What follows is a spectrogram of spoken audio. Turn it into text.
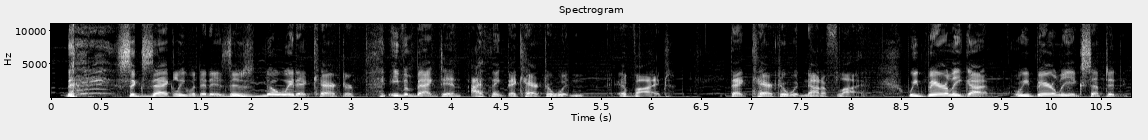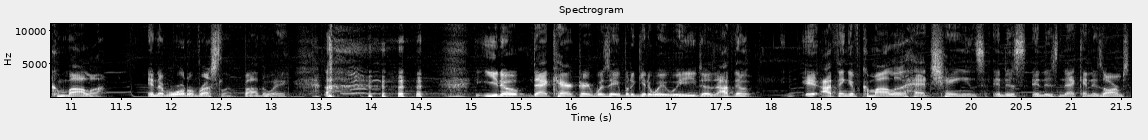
That's exactly what it is. There's no way that character, even back then, I think that character wouldn't have vibed. That character would not have fly. We barely got, we barely accepted Kamala in the world of wrestling, by the way. you know, that character was able to get away with he does. I think I think if Kamala had chains in his in his neck and his arms,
